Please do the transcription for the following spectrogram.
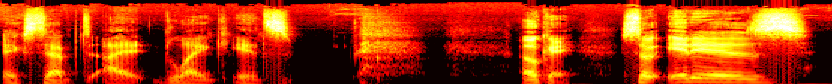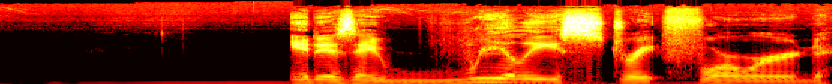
except I like it's okay. So it is. It is a really straightforward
